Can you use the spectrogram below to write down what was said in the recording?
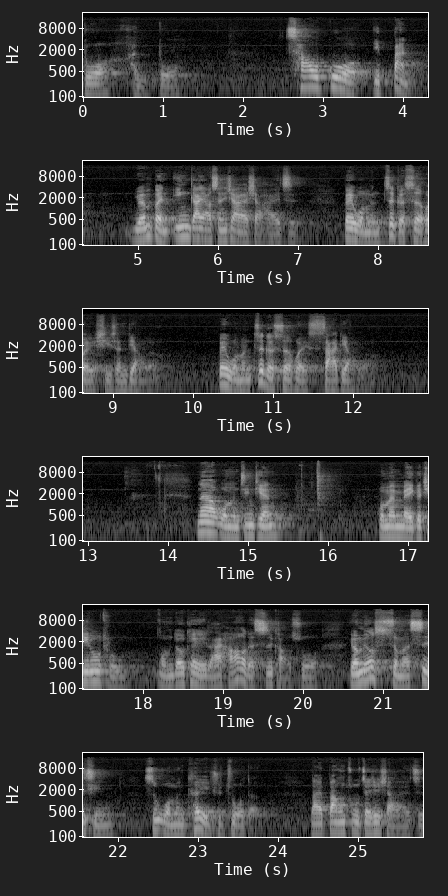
多很多，超过一半。原本应该要生下来小孩子，被我们这个社会牺牲掉了，被我们这个社会杀掉了。那我们今天，我们每个基督徒，我们都可以来好好的思考说，有没有什么事情是我们可以去做的，来帮助这些小孩子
